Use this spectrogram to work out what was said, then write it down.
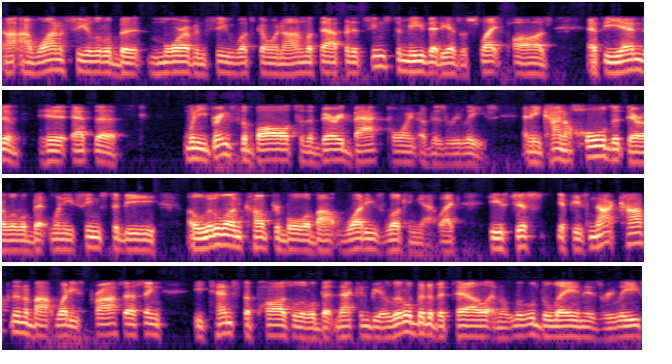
I want to see a little bit more of and see what's going on with that. But it seems to me that he has a slight pause at the end of his, at the when he brings the ball to the very back point of his release, and he kind of holds it there a little bit when he seems to be a little uncomfortable about what he's looking at. Like he's just if he's not confident about what he's processing, he tends to pause a little bit, and that can be a little bit of a tell and a little delay in his release,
